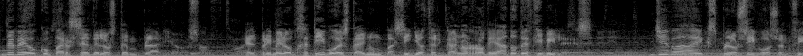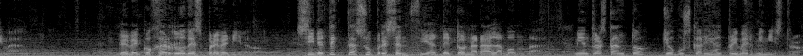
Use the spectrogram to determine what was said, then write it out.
Debe ocuparse de los templarios. El primer objetivo está en un pasillo cercano rodeado de civiles. Lleva explosivos encima. Debe cogerlo desprevenido. Si detecta su presencia, detonará la bomba. Mientras tanto, yo buscaré al primer ministro.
